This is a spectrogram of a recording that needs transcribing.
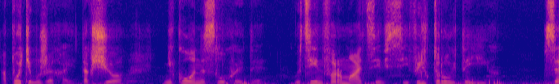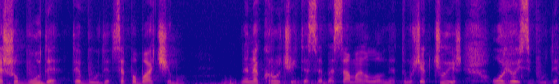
А потім уже хай. Так що нікого не слухайте. Оці інформації всі, фільтруйте їх. Все, що буде, те буде, все побачимо. Не накручуйте себе, саме головне. Тому що як чуєш, ой, ось буде,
